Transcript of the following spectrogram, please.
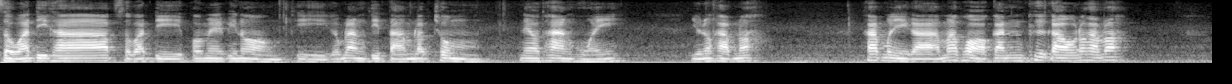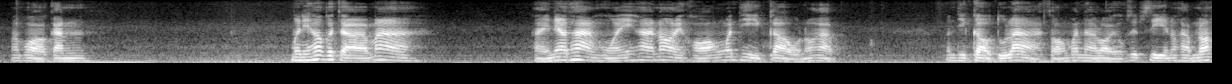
สวัสดีครับ สวัสดีพ่อแม่พี่น้องที่กำลังติดตามรับชมแนวทางหวยอยู่นะครับเนาะครับมื่อนี้ก็มาพอกันคือเก่านะครับเนาะมาพอกันมื่อนี้เขาก็จะมาหายแนวทางหวยห้าน้อยของวันที่เก่าเนาะครับ วันที่เก่าตุลาสองพันห้าร้อยหกสิบสี่นะครับเนาะ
